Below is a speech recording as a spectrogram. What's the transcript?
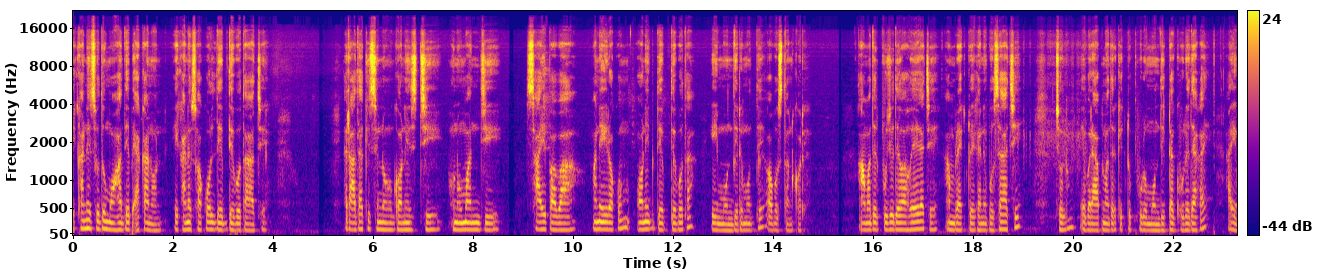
এখানে শুধু মহাদেব একা নন, এখানে সকল দেব দেবতা আছে। রাধাকৃষ্ণ, গণেশজি, হনুমানজি, সাই বাবা মানে এরকম অনেক দেব দেবতা এই মন্দিরের মধ্যে অবস্থান করে। আমাদের পুজো দেওয়া হয়ে গেছে, আমরা একটু এখানে বসে আছি। চলুন, এবারে আপনাদেরকে একটু পুরো মন্দিরটা ঘুরে দেখাই, আর এই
